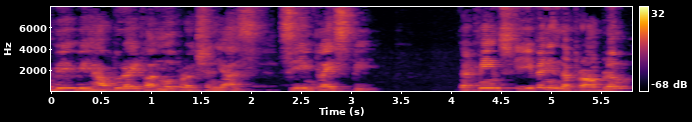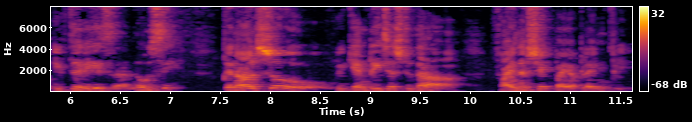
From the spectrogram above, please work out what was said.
we, we have to write one more production as C implies B. That means even in the problem if there is uh, no C then also we can reach us to the final state by applying P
